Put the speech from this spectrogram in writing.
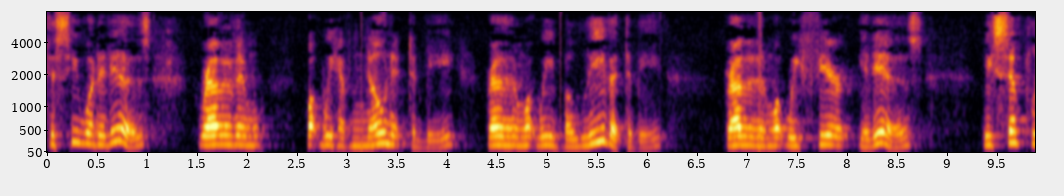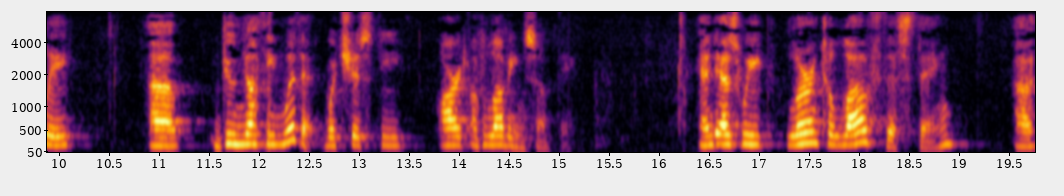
to see what it is, rather than what we have known it to be, rather than what we believe it to be, rather than what we fear it is. We simply uh, do nothing with it, which is the art of loving something. And as we learn to love this thing uh,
